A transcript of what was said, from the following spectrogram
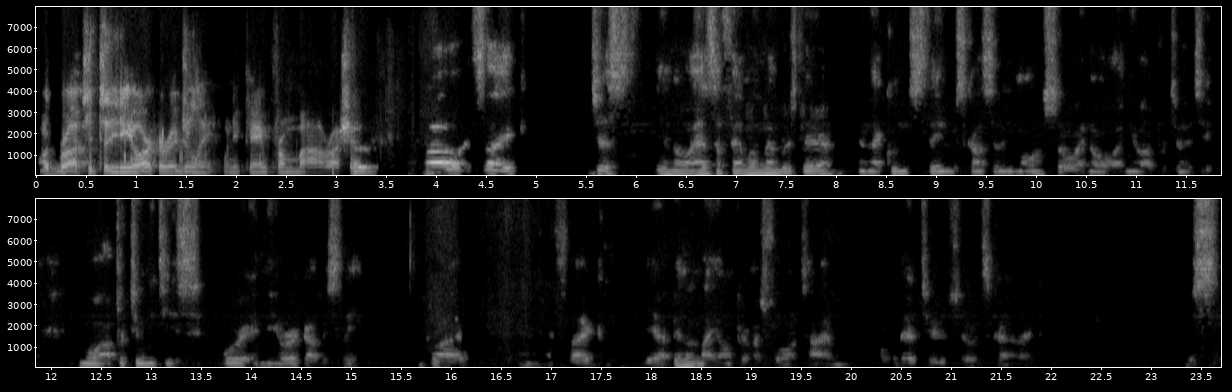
what brought you to New York originally when you came from uh, Russia? Well, it's like just you know, I had some family members there, and I couldn't stay in Wisconsin anymore. So I know I knew opportunity, more opportunities were in New York, obviously, but it's like, yeah, I've been on my own pretty much for a long time over there too. So it's kind of like just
